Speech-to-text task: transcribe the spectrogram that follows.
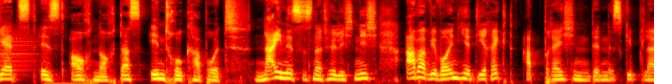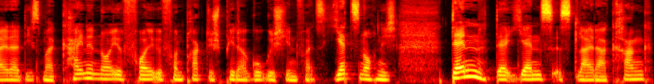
jetzt ist auch noch das Intro kaputt. Nein, ist es natürlich nicht, aber wir wollen hier direkt abbrechen, denn es gibt leider diesmal keine neue Folge von Praktisch Pädagogisch, jedenfalls jetzt noch nicht, denn der Jens ist leider krank.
